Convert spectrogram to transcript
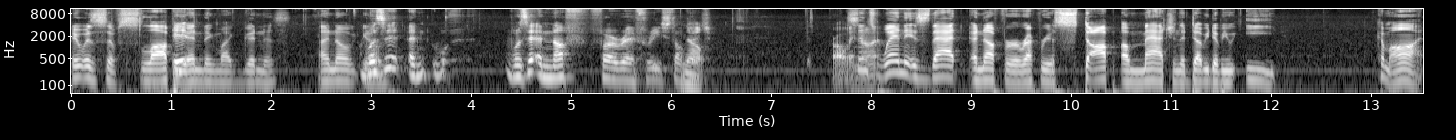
It was a sloppy It- ending. My goodness. I know. you Was know, it and was it enough for a referee stoppage? No. Probably not. Since not. when is that enough for a referee to stop a match in the WWE? Come on.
